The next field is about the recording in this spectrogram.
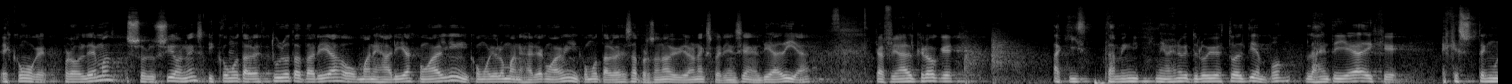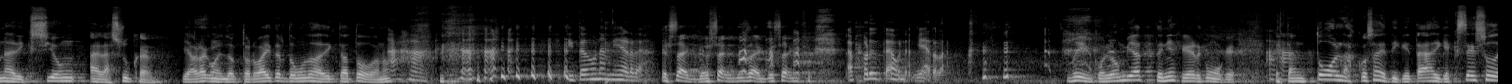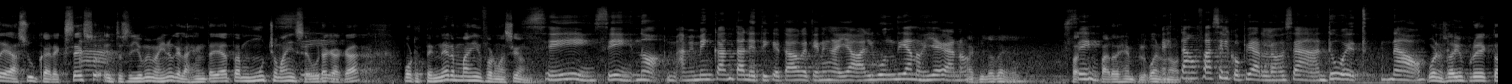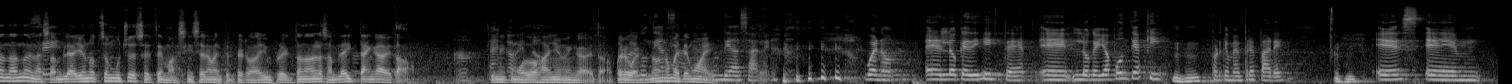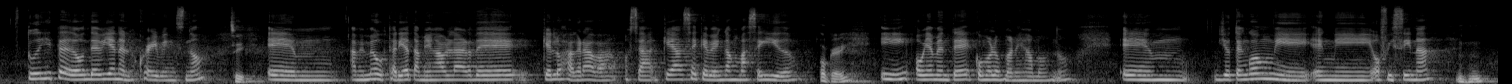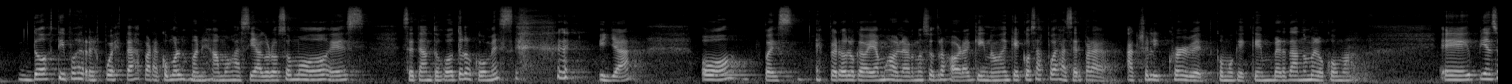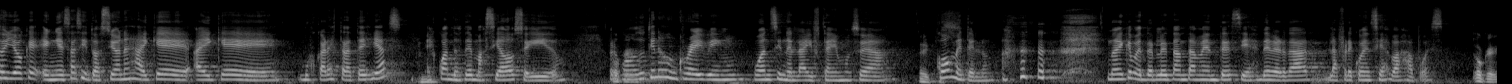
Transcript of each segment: Es como que problemas, soluciones y cómo tal vez tú lo tratarías o manejarías con alguien y cómo yo lo manejaría con alguien y cómo tal vez esa persona viviera una experiencia en el día a día. Que al final creo que aquí también me imagino que tú lo vives todo el tiempo. La gente llega y dije, es que tengo una adicción al azúcar. Y ahora con el Dr. Biter todo el mundo es adicto a todo, ¿no? Ajá. es una mierda. Exacto, exacto, exacto, exacto. La fruta es una mierda. Oye, en Colombia tenías que ver como que están todas las cosas etiquetadas y que exceso de azúcar, exceso. Ah. Entonces yo me imagino que la gente allá está mucho más insegura Sí. que acá por tener más información. Sí, sí. No, a mí me encanta el etiquetado que tienen allá. Algún día nos llega, ¿no? Aquí lo tengo. Pa- Sí. Para ejemplo. Bueno, es no. tan fácil copiarlo, o sea, do it now. Bueno, o sea, hay un proyecto andando en la Sí. asamblea. Yo no sé mucho de ese tema, sinceramente, pero hay un proyecto andando en la asamblea y está engavetado. Ah, como dos años engavetado. Pero bueno, algún no nos sale, metemos ahí. Un día sale. bueno, eh, lo que dijiste, eh, lo que yo apunté aquí, porque me preparé, es, eh, tú dijiste de dónde vienen los cravings, ¿no? Sí. Eh, a mí me gustaría también hablar de qué los agrava, o sea, qué hace que vengan más seguido Ok. y obviamente cómo los manejamos, ¿no? Eh, yo tengo en mi, en mi oficina dos tipos de respuestas para cómo los manejamos así a grosso modo es se te antojó te lo comes y ya. O pues espero lo que vayamos a hablar nosotros ahora aquí no de qué cosas puedes hacer para actually curb it como que, que en verdad no me lo coma. Eh, pienso yo que en esas situaciones hay que hay que buscar estrategias es cuando es demasiado seguido. Pero cuando tú tienes un craving once in a lifetime o sea X. cómetelo. No hay que meterle tanta mente si es de verdad la frecuencia es baja pues. Ok.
